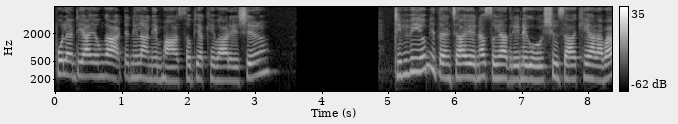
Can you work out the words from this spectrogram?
ပိုလန်တရားရုံးကတနင်္လာနေ့မှာဆုံးဖြတ်ခဲ့ပါတယ်ရှင်။ DVB ရုပ်မြင်သံကြားရဲ့နောက်ဆုံးရသတင်းတွေကိုရှုစားခဲ့ရတာပါ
